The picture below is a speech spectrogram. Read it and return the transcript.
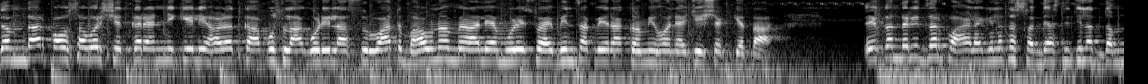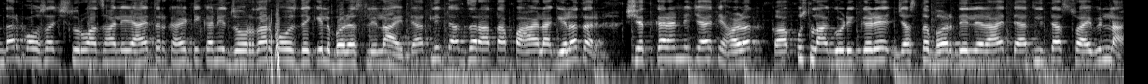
दमदार पावसावर शेतकऱ्यांनी केली हळद कापूस लागवडीला सुरुवात. भाव न मिळाल्यामुळे सोयाबीनचा पेरा कमी होण्याची शक्यता. एकंदरीत जर पाहायला गेलं तर सध्या स्थितीला दमदार पावसाची सुरुवात झालेली आहे. तर काही ठिकाणी जोरदार पाऊस देखील बरसलेला आहे. त्यातली त्यात जर आता पाहायला गेलं तर शेतकऱ्यांनी जे आहे ते हळद कापूस लागवडीकडे जास्त भर दिलेला आहे. त्यातली त्यात सोयाबीनला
